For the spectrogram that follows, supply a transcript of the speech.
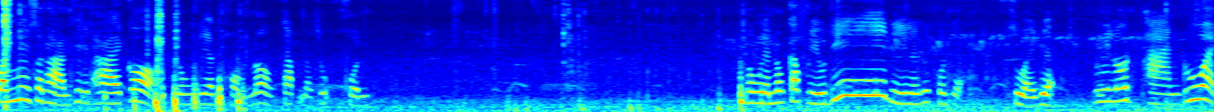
วันนี้สถานที่ท้ายก็โรงเรียนของน้องกลับนะทุกคน โรงเรียนต้องกับวิวดีดีเลยทุกคนเนี่ยสวยด้วยมีรถผ่านด้วย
